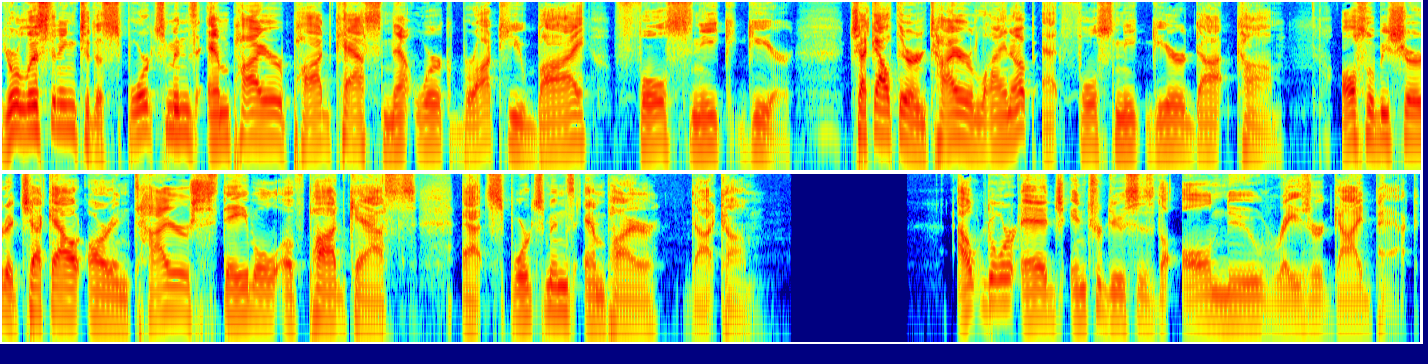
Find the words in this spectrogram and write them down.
You're listening to the Sportsman's Empire Podcast Network brought to you by Full Sneak Gear. Check out their entire lineup at fullsneakgear.com. Also, be sure to check out our entire stable of podcasts at sportsmansempire.com. Outdoor Edge introduces the all new Razor Guide Pack.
